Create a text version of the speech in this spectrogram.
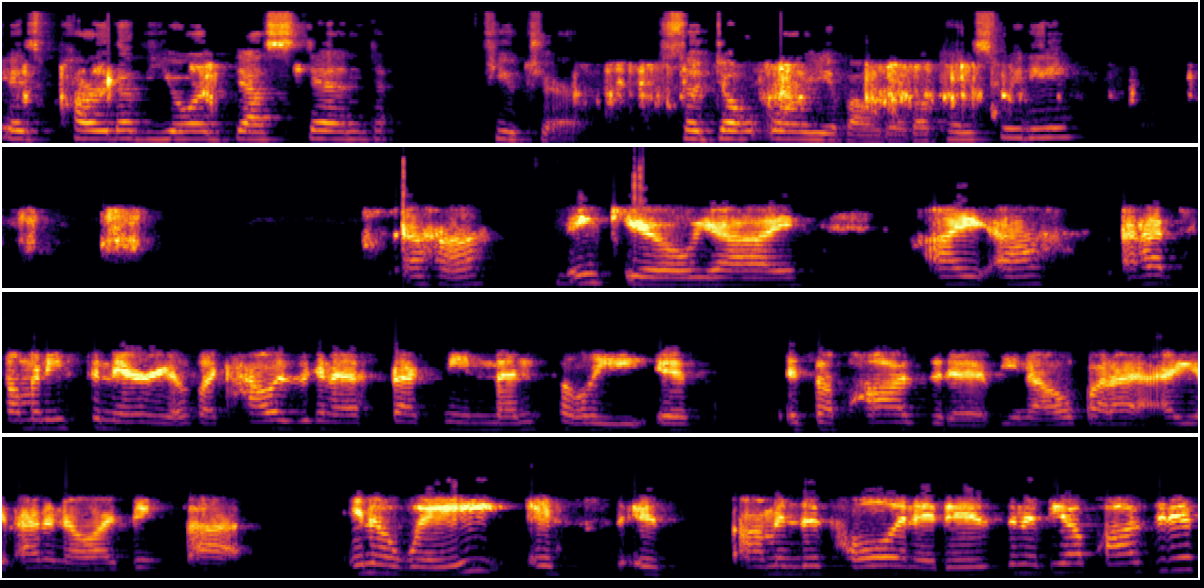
is part of your destined future. So don't worry about it, okay, sweetie? Uh huh. Thank you. Yeah, I, I, uh, I had so many scenarios. Like, how is it going to affect me mentally if it's a positive? You know, but I, I, I don't know. I think that in a way, if if I'm in this hole and it is going to be a positive,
